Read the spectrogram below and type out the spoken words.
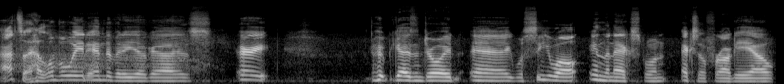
That's a hell of a way to end a video, guys. Alright. I hope you guys enjoyed, and we'll see you all in the next one. Xofroggy out.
